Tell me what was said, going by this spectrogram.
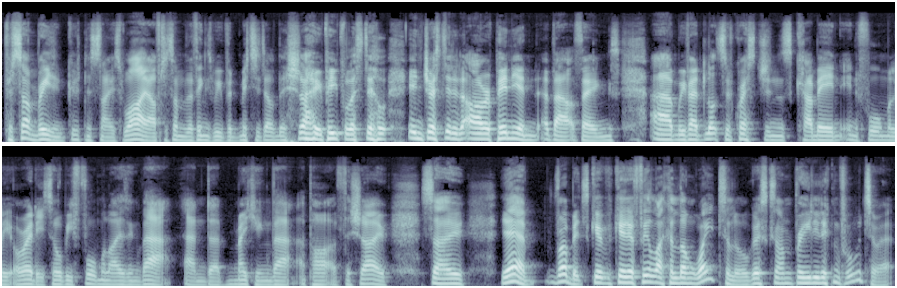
for some reason, goodness knows why, after some of the things we've admitted on this show, people are still interested in our opinion about things. Um, we've had lots of questions come in informally already. So we'll be formalizing that and uh, making that a part of the show. So, yeah, Rob, it's going to feel like a long wait till August because I'm really looking forward to it.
